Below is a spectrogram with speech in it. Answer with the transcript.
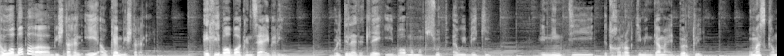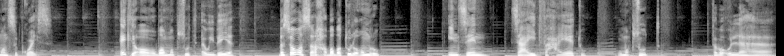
هو بابا بيشتغل إيه أو كان بيشتغل إيه؟ قالت لي بابا كان ساعي بريد قلت لها ده تلاقي بابا مبسوط قوي بيكي ان انتي اتخرجتي من جامعة بيركلي وماسكة منصب كويس. قالت لي آه هو بابا مبسوط قوي بيا بس هو الصراحة بابا طول عمره إنسان سعيد في حياته ومبسوط. فبقول لها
